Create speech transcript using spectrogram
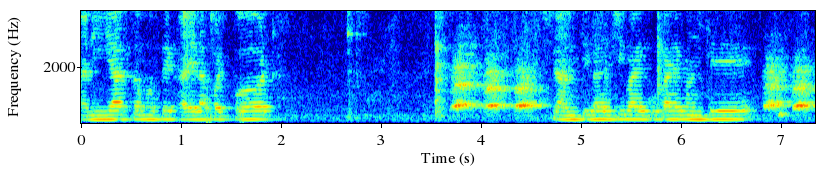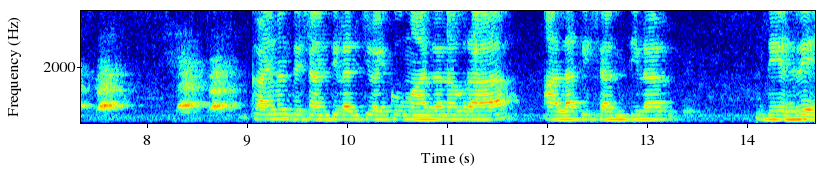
आणि या समोसे खायला पटपट. शांतीलालची बायको काय म्हणते? काय म्हणते शांतीलालची बायको? माझा नवरा आला की शांतीलाल देहरे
